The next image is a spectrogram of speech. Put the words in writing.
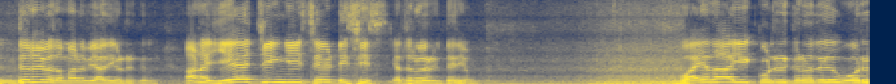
எத்தனை விதமான வியாதிகள் இருக்குது. ஆனால் ஏஜிங் இஸ் ஏ டிசீஸ். எத்தனை பேருக்கு தெரியும்? வயதாகி கொண்டிருக்கிறது ஒரு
